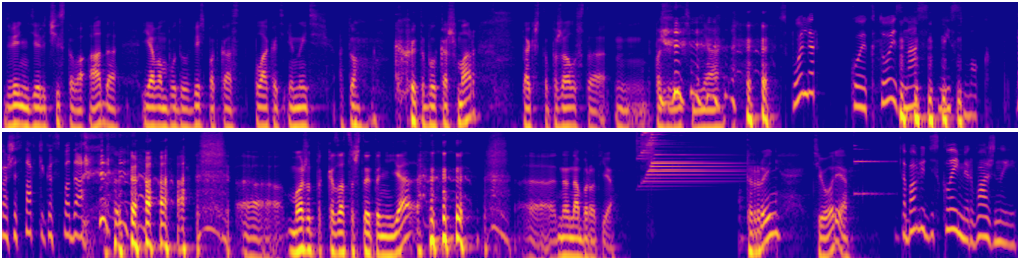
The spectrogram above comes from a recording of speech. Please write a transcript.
две недели чистого ада. Я вам буду весь подкаст плакать и ныть о том, какой это был кошмар. Так что, пожалуйста, м, пожалейте меня. Спойлер, кое-кто из нас не смог. Ваши ставки, господа. Может показаться, что это не я, но наоборот я. Трынь, теория. Добавлю дисклеймер важный.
